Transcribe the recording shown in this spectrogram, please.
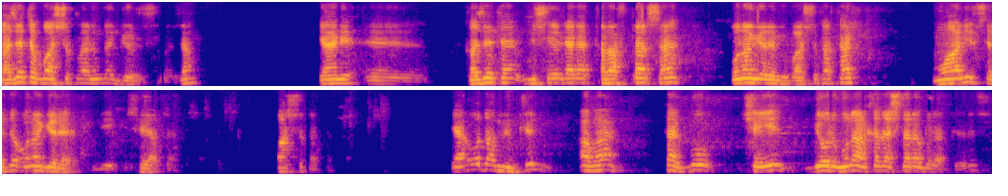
gazete başlıklarında görürsün hocam. Yani e, gazete bir şeylere taraftarsa ona göre bir başlık atar. Muhalifse de ona göre bir şey atar. Başlık atar. Yani o da mümkün ama tabii bu şeyi yorumunu arkadaşlara bırakıyoruz.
